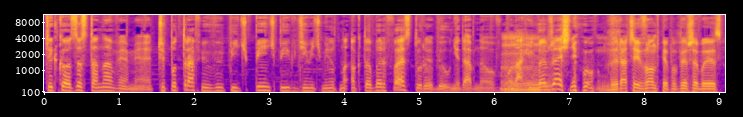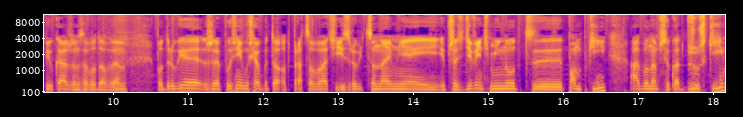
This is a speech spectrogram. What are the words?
tylko zastanawiam się, czy potrafił wypić 5 piw w 9 minut na Oktoberfest, który był niedawno w Monachium Mm. we wrześniu. Raczej wątpię, po pierwsze, bo jest piłkarzem zawodowym, po drugie, że później musiałby to odpracować i zrobić co najmniej przez 9 minut y, pompki, albo na przykład brzuszki,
